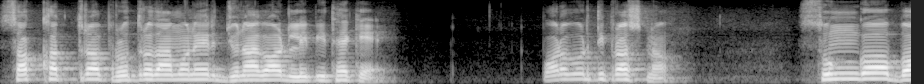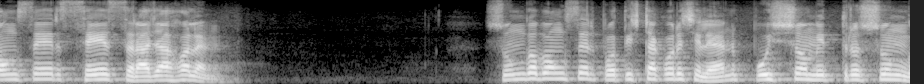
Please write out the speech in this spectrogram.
সক্ষত্র রুদ্রদামনের জুনাগড় লিপি থেকে। পরবর্তী প্রশ্ন, শুঙ্গ বংশের শেষ রাজা হলেন। শুঙ্গ বংশের প্রতিষ্ঠা করেছিলেন পুষ্যমিত্র শুঙ্গ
